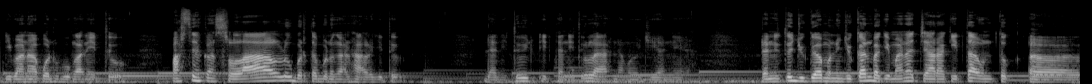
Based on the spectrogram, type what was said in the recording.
Di mana pun hubungan itu pasti akan selalu bertemu dengan hal gitu. Dan itu dan itulah nama ujiannya. Dan itu juga menunjukkan bagaimana cara kita untuk uh,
